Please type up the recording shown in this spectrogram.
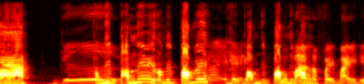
มาเก้อทำที่ปั๊มนี่ทำที่ปั๊มนี่ใช่ที่ปั๊มที่ปั๊มที่บ้าปั๊นมเราไฟไหม้ดิ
